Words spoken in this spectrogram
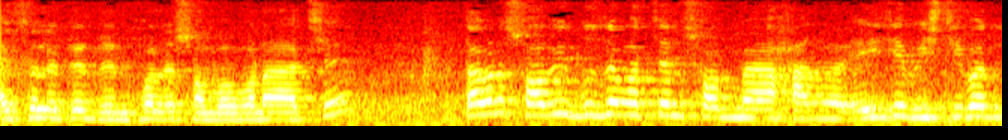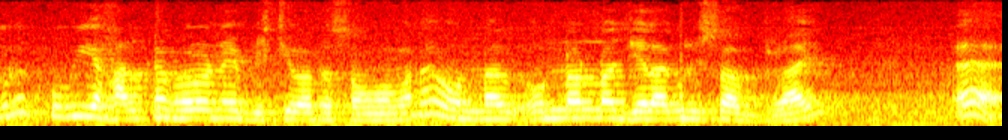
আইসোলেটেড রেনফলের সম্ভাবনা আছে। তারপরে সবই বুঝতে পারছেন, সব এই যে বৃষ্টিপাতগুলো খুবই হালকা ধরনের বৃষ্টিপাতের সম্ভাবনা। অন্য অন্যান্য জেলাগুলি সব ড্রাই হ্যাঁ?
